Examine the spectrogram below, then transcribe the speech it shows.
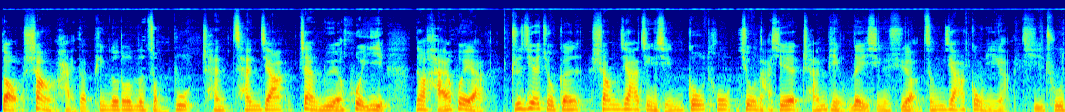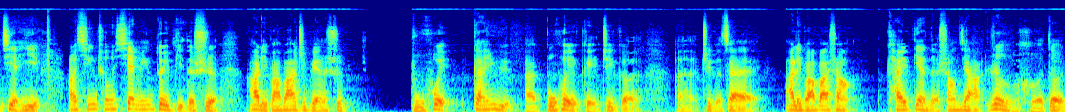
到上海的拼多多的总部参参加战略会议，那还会啊。直接就跟商家进行沟通，就哪些产品类型需要增加供应啊，提出建议。而形成鲜明对比的是，阿里巴巴这边是不会干预，呃，不会给这个呃这个在阿里巴巴上开店的商家任何的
